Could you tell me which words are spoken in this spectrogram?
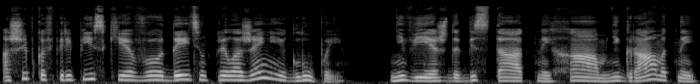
Ошибка в переписке в дейтинг-приложении глупой. Невежда, бестактный, хам, неграмотный.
